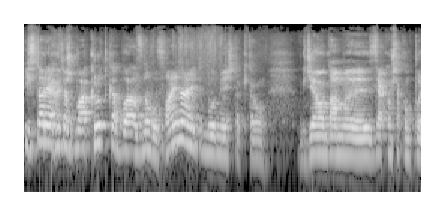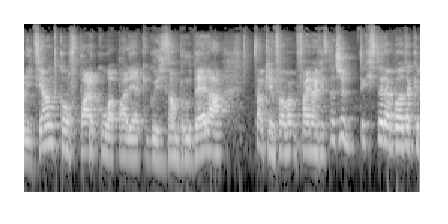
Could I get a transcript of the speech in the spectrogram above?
Historia chociaż była krótka, była znowu fajna i to było mieć taki tą, gdzie on tam y, z jakąś taką policjantką w parku łapali jakiegoś zambrudera. Całkiem fajna historia. Znaczy, ta historia była taka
